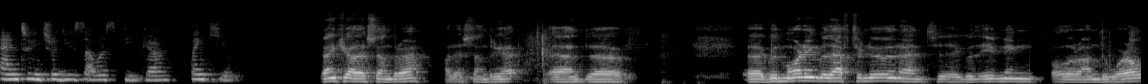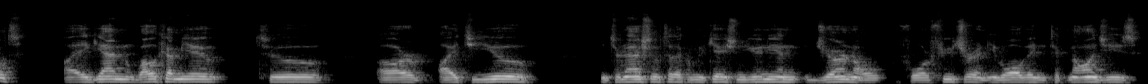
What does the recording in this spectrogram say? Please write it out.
and to introduce our speaker. Thank you. Thank you, Alessandra, Alessandria, and uh, uh, good morning, good afternoon, and uh, good evening all around the world. I again welcome you to our ITU International Telecommunication Union Journal for Future and Evolving Technologies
